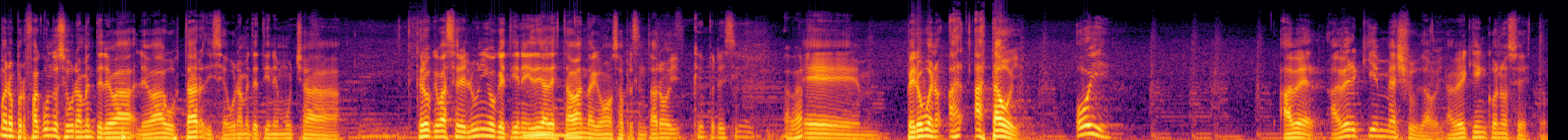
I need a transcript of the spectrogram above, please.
Bueno, pero Facundo seguramente le va, le va a gustar y seguramente tiene mucha. Creo que va a ser el único que tiene idea de esta banda que vamos a presentar hoy. Qué presión. A ver. Eh, pero bueno, a- hasta hoy. Hoy. A ver, a ver quién me ayuda hoy. A ver quién conoce esto.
